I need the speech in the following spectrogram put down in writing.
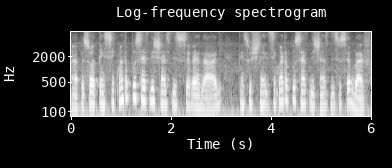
A pessoa tem 50% de chance disso ser verdade, tem 50% de chance disso ser blefe.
